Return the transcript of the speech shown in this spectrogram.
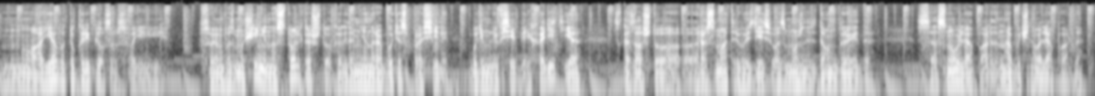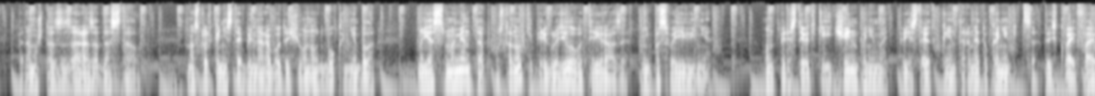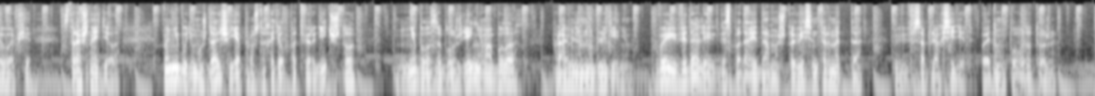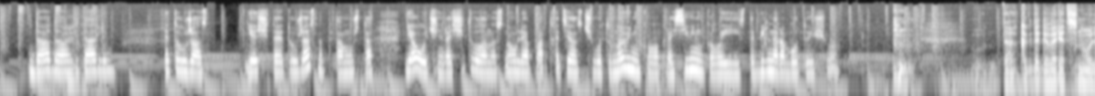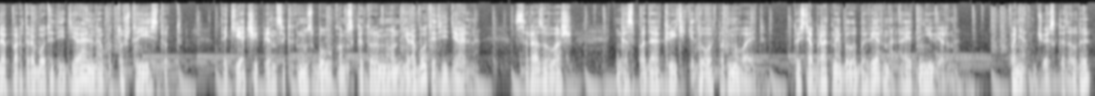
Ну, а я вот укрепился в своей в своем возмущении настолько, что когда меня на работе спросили, будем ли все переходить, я сказал, что рассматриваю здесь возможность даунгрейда с основы леопарда на обычного леопарда, потому что зараза достал настолько нестабильно работающего ноутбука не было. Но я с момента установки перегрузил его три раза, не по своей вине. Он перестает кейчейн понимать, перестает к интернету коннектиться, то есть к Wi-Fi вообще. Страшное дело. Но не будем уж дальше, я просто хотел подтвердить, что не было заблуждением, а было правильным наблюдением. Вы видали, господа и дамы, что весь интернет-то в соплях сидит по этому поводу тоже? Да, да, видали. Это ужасно. Я считаю это ужасно, потому что я очень рассчитывала на Snow Leopard. Хотелось чего-то новенького, красивенького и стабильно работающего. Да, когда говорят Snow Leopard работает идеально, вот то, что есть тут такие очепенцы, как мы с Бобуком, с которыми он не работает идеально, сразу ваш, господа критики, довод подмывает. То есть обратное было бы верно, а это неверно. Понятно, что я сказал, да?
